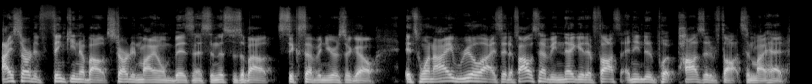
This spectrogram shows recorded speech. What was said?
I started thinking about starting my own business. And this was about six, seven years ago. It's when I realized that if I was having negative thoughts, I needed to put positive thoughts in my head.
